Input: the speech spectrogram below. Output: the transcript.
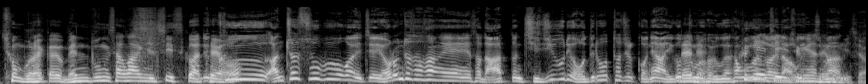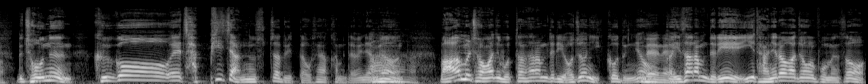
좀 뭐랄까요 멘붕 상황일 수 있을 것 같아요. 그 안철수 후보가 이제 여론조사상에서 나왔던 지지율이 어디로 흩어질 거냐 이것도 뭐 결국엔 선거 결과에 나오겠지만, 근데 저는 그거에 잡히지 않는 숫자도 있다고 생각합니다. 왜냐하면 아. 마음을 정하지 못한 사람들이 여전히 있거든요. 네네. 그러니까 이 사람들이 이 단일화 과정을 보면서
